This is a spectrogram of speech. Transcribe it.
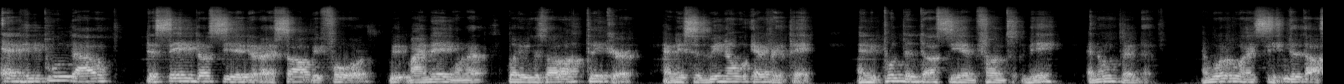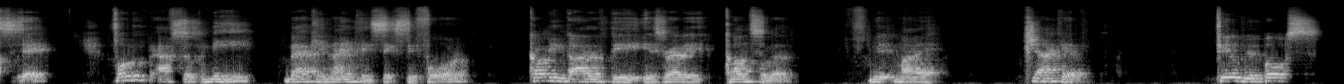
And he pulled out the same dossier that I saw before with my name on it, but it was a lot thicker. And he said, We know everything. And he put the dossier in front of me and opened it. And what do I see in the dossier? Photographs of me back in 1964 coming out of the Israeli consulate with my jacket filled with books.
